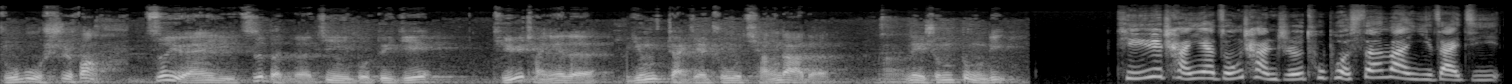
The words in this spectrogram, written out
逐步释放，资源与资本的进一步对接，体育产业的已经展现出强大的啊内生动力。体育产业总产值突破三万亿在即，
